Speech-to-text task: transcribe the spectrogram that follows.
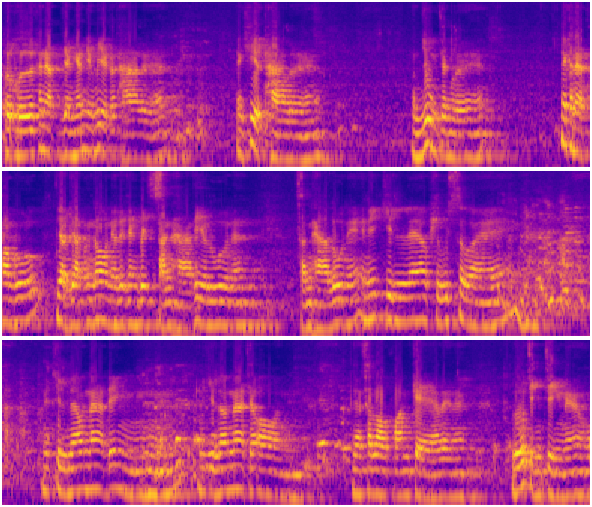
เพอเพอขนาดอย่างนั้นยังไม่อยากจะทาเลยนะยังขี้เกียจทาเลยฮะมันยุ่งจังเลยฮะในขนาดความรู้หยาบๆข้างนอกเนี่ยเรายังไปสรรหาที่จะรู้นะสรรหารู้เนี่ยอันนี้กินแล้วผิวสวยนี่กินแล้วหน้าเด้งนี่กินแล้วหน้าจะอ่อนเนี่ยชะลอความแก่เลยนะ รู้จริง ๆ นะโห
